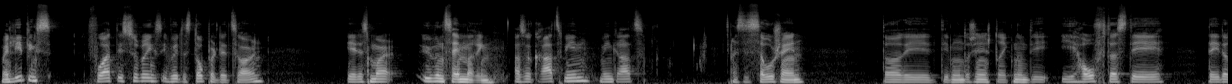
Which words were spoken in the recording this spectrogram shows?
Mein Lieblingsfahrt ist übrigens, ich würde das Doppelte zahlen. Jedes Mal über den Semmering. Also Graz-Wien, Wien-Graz. Es ist so schön, da die, die wunderschönen Strecken. Und ich, ich hoffe, dass die die da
